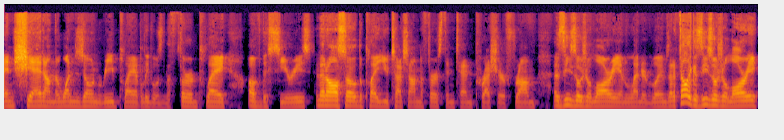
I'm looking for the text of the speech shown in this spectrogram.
and shed on the one zone replay. I believe it was the third play of the series. And then also the play you touched on, the first and 10 pressure from Azeez Ojulari and Leonard Williams. And I felt like Azeez Ojulari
